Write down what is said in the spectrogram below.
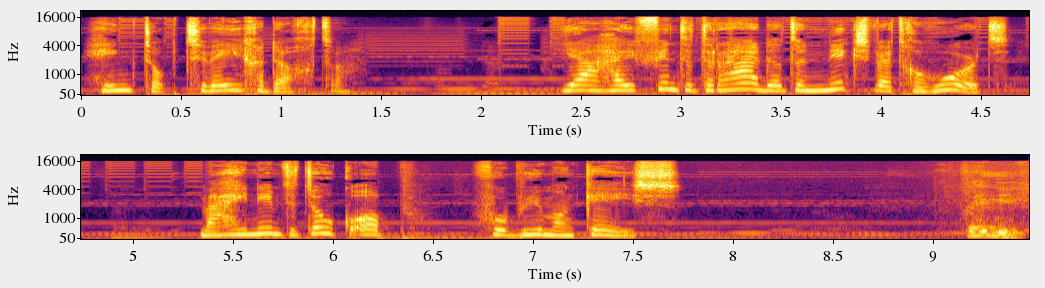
hinkt op twee gedachten. Ja, hij vindt het raar dat er niks werd gehoord. Maar hij neemt het ook op voor buurman Kees. Ik weet niet,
